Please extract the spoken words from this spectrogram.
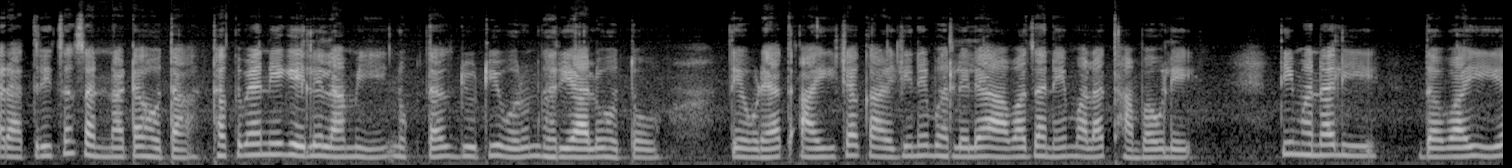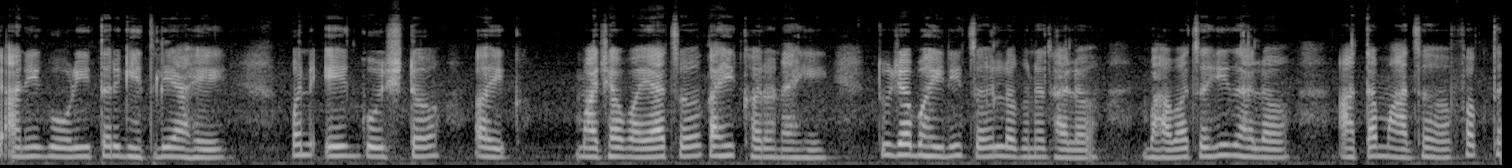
रात्रीचा सन्नाटा होता. थकव्याने गेलेला मी नुकताच ड्युटीवरून घरी आलो होतो. तेवढ्यात आईच्या काळजीने भरलेल्या आवाजाने मला थांबवले. ती म्हणाली, दवाई आणि गोळी तर घेतली आहे, पण एक गोष्ट ऐक. माझ्या वयाचं काही खरं नाही. तुझ्या बहिणीचं लग्न झालं, भावाचंही झालं. आता माझं फक्त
